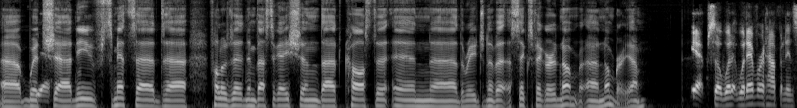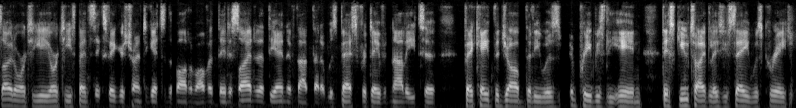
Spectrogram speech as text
uh, which yeah. Uh, Niamh Smyth said uh, followed an investigation that cost in the region of a six-figure num- number. Yeah. Yeah, so whatever had happened inside RTE, RTE spent six figures trying to get to the bottom of it. They decided at the end of that that it was best for David Nally to vacate the job that he was previously in. This new title, as you say, was created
